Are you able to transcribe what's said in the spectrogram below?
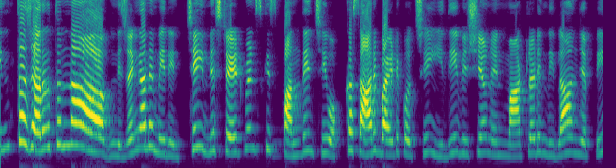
ఇంత జరుగుతున్న నిజంగానే మీరు ఇచ్చే ఇన్ని స్టేట్మెంట్స్కి స్పందించి ఒక్కసారి బయటకు వచ్చి ఇది విషయం నేను మాట్లాడింది ఇలా అని చెప్పి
